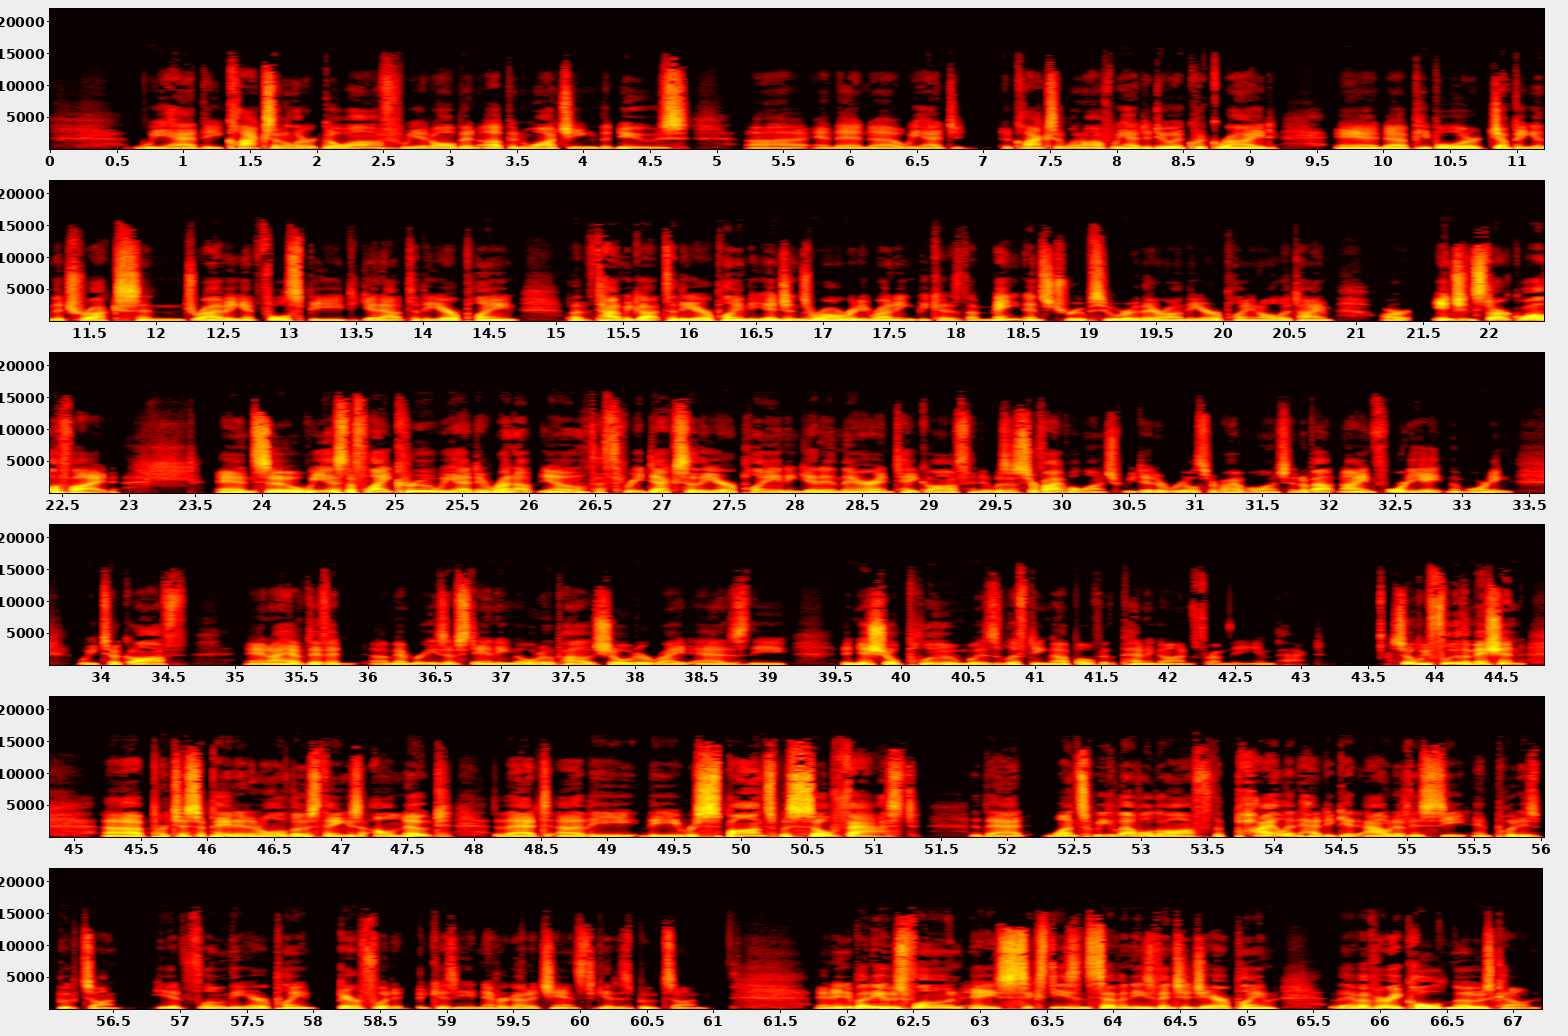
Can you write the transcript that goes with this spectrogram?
we had the klaxon alert go off. We had all been up and watching the news. Uh, and then uh, we had to, the klaxon went off. We had to do a quick ride, and uh, people are jumping in the trucks and driving at full speed to get out to the airplane. By the time we got to the airplane, the engines were already running because the maintenance troops who are there on the airplane all the time are engine start qualified. And so we, as the flight crew, we had to run up, you know, the three decks of the airplane and get in there and take off. And it was a survival launch. We did a real survival launch. And about 9:48 in the morning, we took off. And I have vivid uh, memories of standing over the pilot's shoulder right as the initial plume was lifting up over the Pentagon from the impact. So we flew the mission, uh, participated in all of those things. I'll note that uh, the the response was so fast that once we leveled off, the pilot had to get out of his seat and put his boots on. He had flown the airplane barefooted because he never got a chance to get his boots on. And anybody who's flown a 60s and 70s vintage airplane, they have a very cold nose cone.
